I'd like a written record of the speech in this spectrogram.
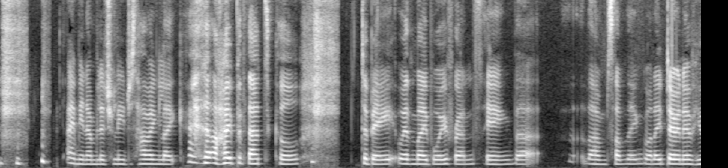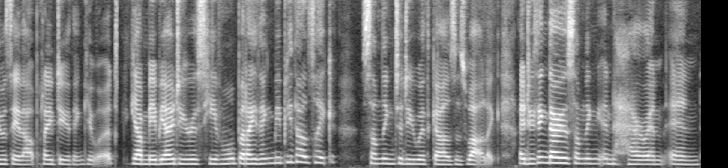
I mean, I'm literally just having like a hypothetical debate with my boyfriend saying that I'm something but I don't know if he would say that, but I do think he would. Yeah, maybe I do receive more, but I think maybe that's like something to do with girls as well. Like, I do think there is something inherent in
